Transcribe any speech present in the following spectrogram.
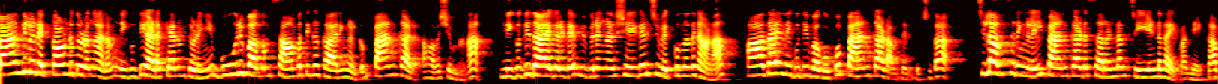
ബാങ്കിൽ ഒരു അക്കൗണ്ട് തുടങ്ങാനും നികുതി അടയ്ക്കാനും തുടങ്ങി ഭൂരിഭാഗം സാമ്പത്തിക കാര്യങ്ങൾക്കും പാൻ കാർഡ് ആവശ്യമാണ്. നികുതിദായകരുടെ വിവരങ്ങൾ ശേഖരിച്ചു വെക്കുന്നതിനാണ് ആദായ നികുതി വകുപ്പ് പാൻ കാർഡ് അവതരിപ്പിച്ചത്. ചില അവസരങ്ങളിൽ പാൻ കാർഡ് സറണ്ടർ ചെയ്യേണ്ടതായി വന്നേക്കാം.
